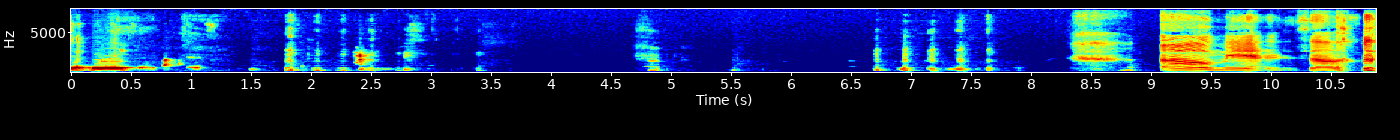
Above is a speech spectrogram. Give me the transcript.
Oh man. So.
